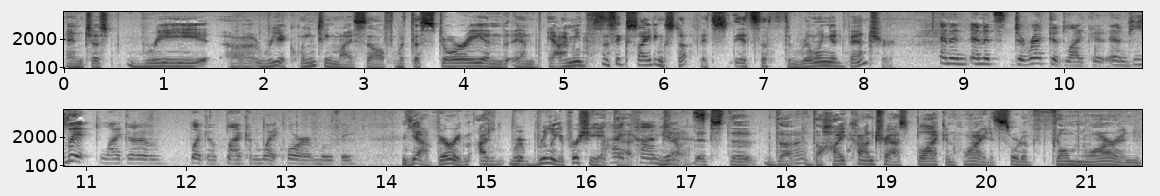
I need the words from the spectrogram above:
and just re uh, reacquainting myself with the story and and I mean this is exciting stuff. It's it's a thrilling adventure. And in, and it's directed like a, and lit like a like a black and white horror movie. Yeah, very. I re- really appreciate that. contrast. Yeah, it's the, the the high contrast black and white. It's sort of film noir in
